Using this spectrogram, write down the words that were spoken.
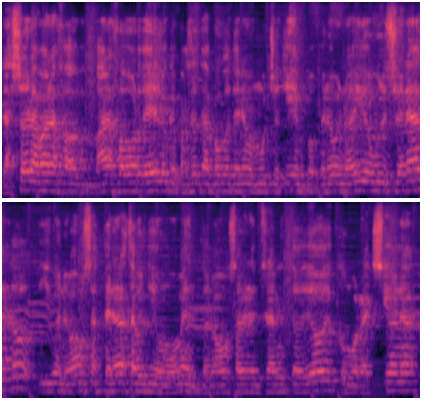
las horas van a, favor de él, lo que pasa es que tampoco tenemos mucho tiempo, pero bueno, ha ido evolucionando y bueno, vamos a esperar hasta el último momento, ¿no? vamos a ver el entrenamiento de hoy, cómo reacciona,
